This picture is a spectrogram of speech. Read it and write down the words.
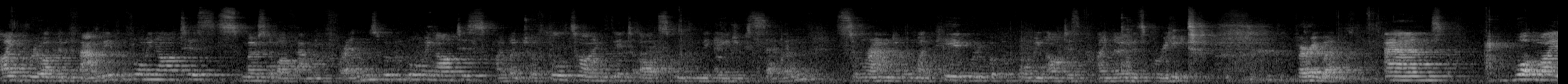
I grew up in a family of performing artists. Most of our family friends were performing artists. I went to a full-time theatre art school from the age of seven, surrounded with my peer group of performing artists. I know this breed very well. And what my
